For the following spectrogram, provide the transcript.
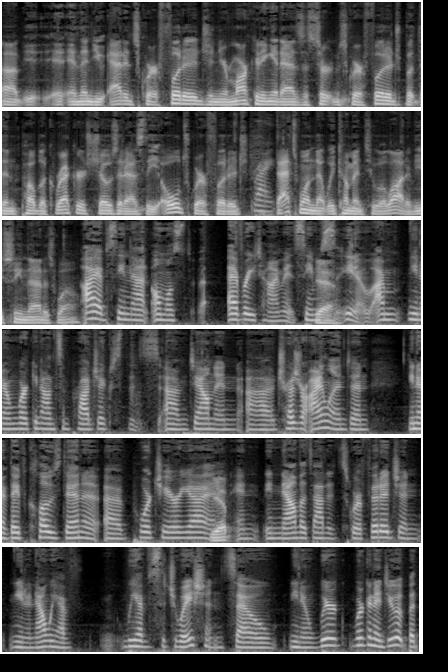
uh, and then you added square footage and you're marketing it as a certain square footage, but then public record shows it as the old square footage. Right. That's one that we come into a lot. Have you seen that as well? I have seen that almost every time. It seems, Yeah. you know, I'm, you know, I'm working on some projects that's um, down in uh, Treasure Island, and you know, they've closed in a, a porch area, and, Yep. and, and now that's added square footage, and you know, now we have we have a situation. So you know, we're we're going to do it, but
